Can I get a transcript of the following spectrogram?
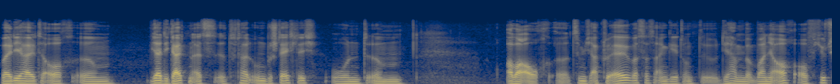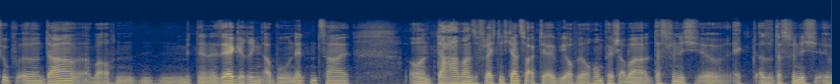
weil die halt auch, ähm, ja, die galten als äh, total unbestechlich und ähm, aber auch äh, ziemlich aktuell, was das angeht. Und äh, die haben, waren ja auch auf YouTube äh, da, aber auch mit einer sehr geringen Abonnentenzahl. Und da waren sie vielleicht nicht ganz so aktuell wie auf ihrer Homepage, aber das finde ich, äh, also das finde ich äh,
